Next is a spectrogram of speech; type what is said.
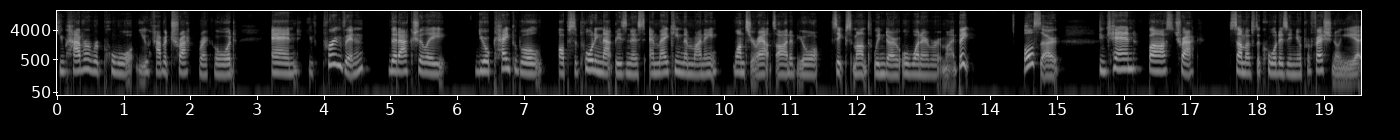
You have a report, you have a track record, and you've proven that actually you're capable of supporting that business and making the money once you're outside of your six month window or whatever it might be. Also, you can fast track some of the quarters in your professional year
